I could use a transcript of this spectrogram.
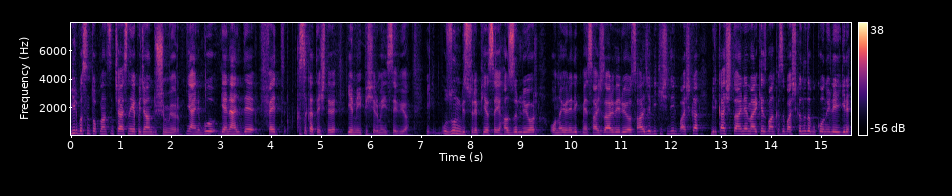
bir basın toplantısının içerisinde yapacağını düşünmüyorum. Yani bu genelde Fed kısık ateşte yemeği pişirmeyi seviyor. Uzun bir süre piyasayı hazırlıyor, ona yönelik mesajlar veriyor. Sadece bir kişi değil başka birkaç tane Merkez Bankası Başkanı da bu konuyla ilgili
